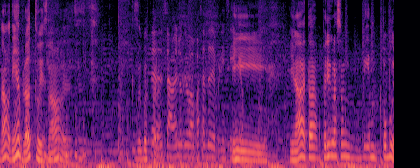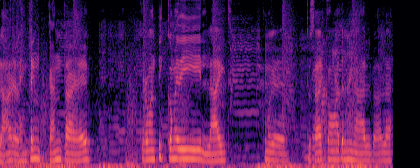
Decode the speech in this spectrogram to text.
no, no tiene plot twist, ¿no? ¿Qué se puede esperar? Ustedes saben lo que va a pasar desde el principio. Y, y nada, estas películas son bien populares, a la gente le encanta, es romantic comedy light, como que tú sabes cómo va a terminar, bla, bla.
